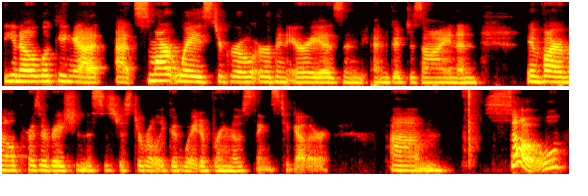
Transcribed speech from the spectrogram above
you know, looking at at smart ways to grow urban areas and, and good design and environmental preservation, this is just a really good way to bring those things together. Um, so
